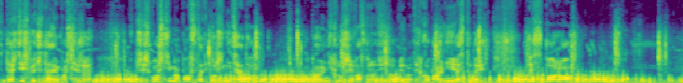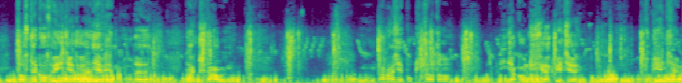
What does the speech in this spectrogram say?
yy, też gdzieś wyczytałem właśnie, że w przyszłości ma powstać bocznica do kopalni Kruszywa w Brodziszowie. No tych kopalni jest tutaj dość sporo. Co z tego wyjdzie, to ja nie wiem, ale tak czytałem. Razie póki co to linia kończy się, jak wiecie, wpięciem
